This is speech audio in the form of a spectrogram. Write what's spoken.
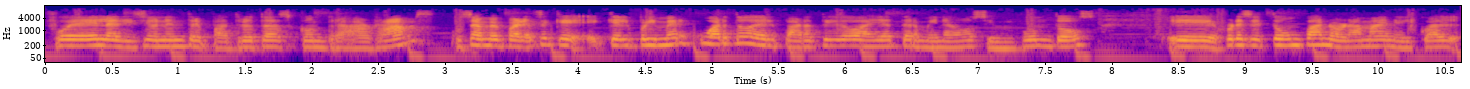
fue la edición entre Patriotas contra Rams. O sea, me parece que, que el primer cuarto del partido haya terminado sin puntos eh, presentó un panorama en el cual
